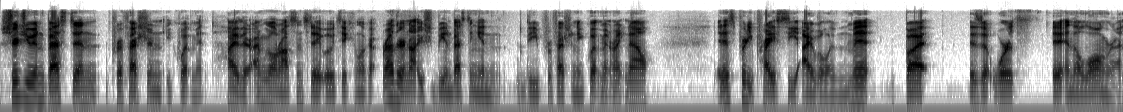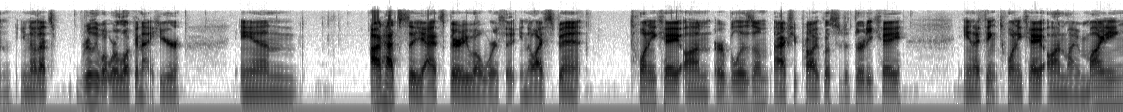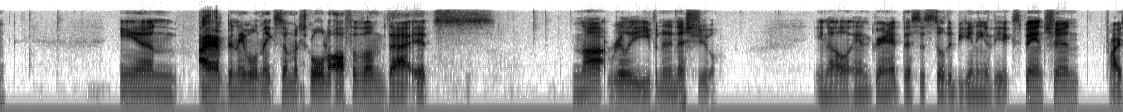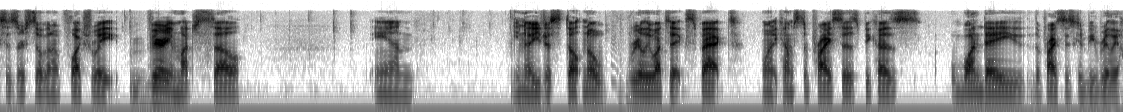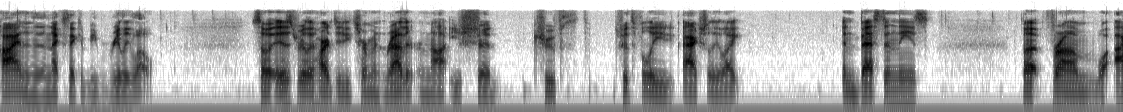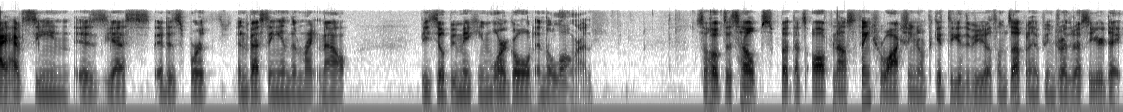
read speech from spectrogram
Should you invest in profession equipment? Hi there, I'm Golden Routes, and today we'll be taking a look at whether or not you should be investing in the profession equipment right now. It is pretty pricey, I will admit, but is it worth it in the long run? You know, that's really what we're looking at here. And I'd have to say, yeah, it's very well worth it. You know, I spent 20k on herbalism, actually probably closer to 30k, and I think 20k on my mining and I have been able to make so much gold off of them that it's not really even an issue. You know, and granted, this is still the beginning of the expansion. Prices are still going to fluctuate very much so. And, you know, you just don't know really what to expect when it comes to prices because one day the prices could be really high and then the next day could be really low. So it is really hard to determine whether or not you should truth truthfully actually like invest in these. But from what I have seen is yes, it is worth investing in them right now. Because you'll be making more gold in the long run. So hope this helps, but that's all for now. So thanks for watching. Don't forget to give the video a thumbs up and I hope you enjoy the rest of your day.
